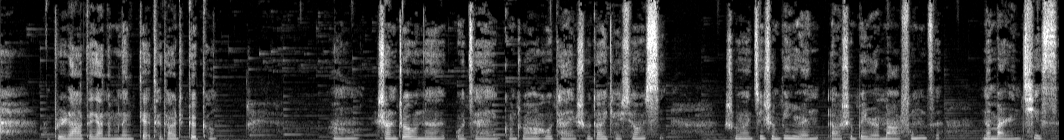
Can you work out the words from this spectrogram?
不知道大家能不能 get 到这个梗。嗯，上周呢，我在公众号后台收到一条消息，说精神病人老是被人骂疯子，能把人气死。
